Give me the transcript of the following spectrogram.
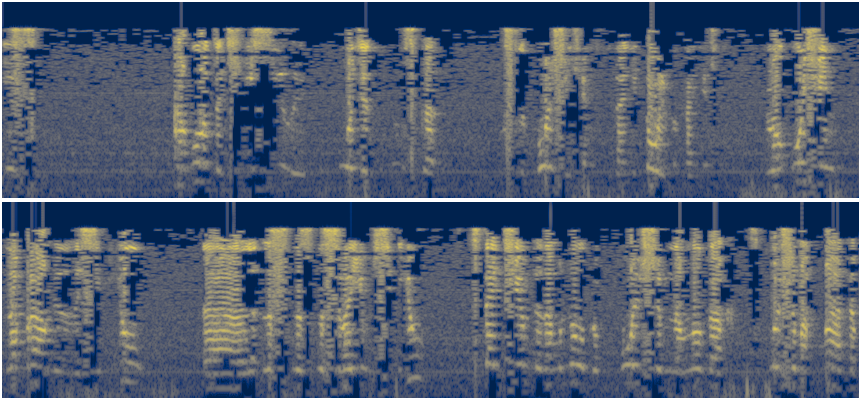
из кого-то, чьи силы ходят узко, большей части, да, не только, конечно, но очень направлена на семью, на, на, на свою семью, стать чем-то намного большим, намного с большим охватом,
